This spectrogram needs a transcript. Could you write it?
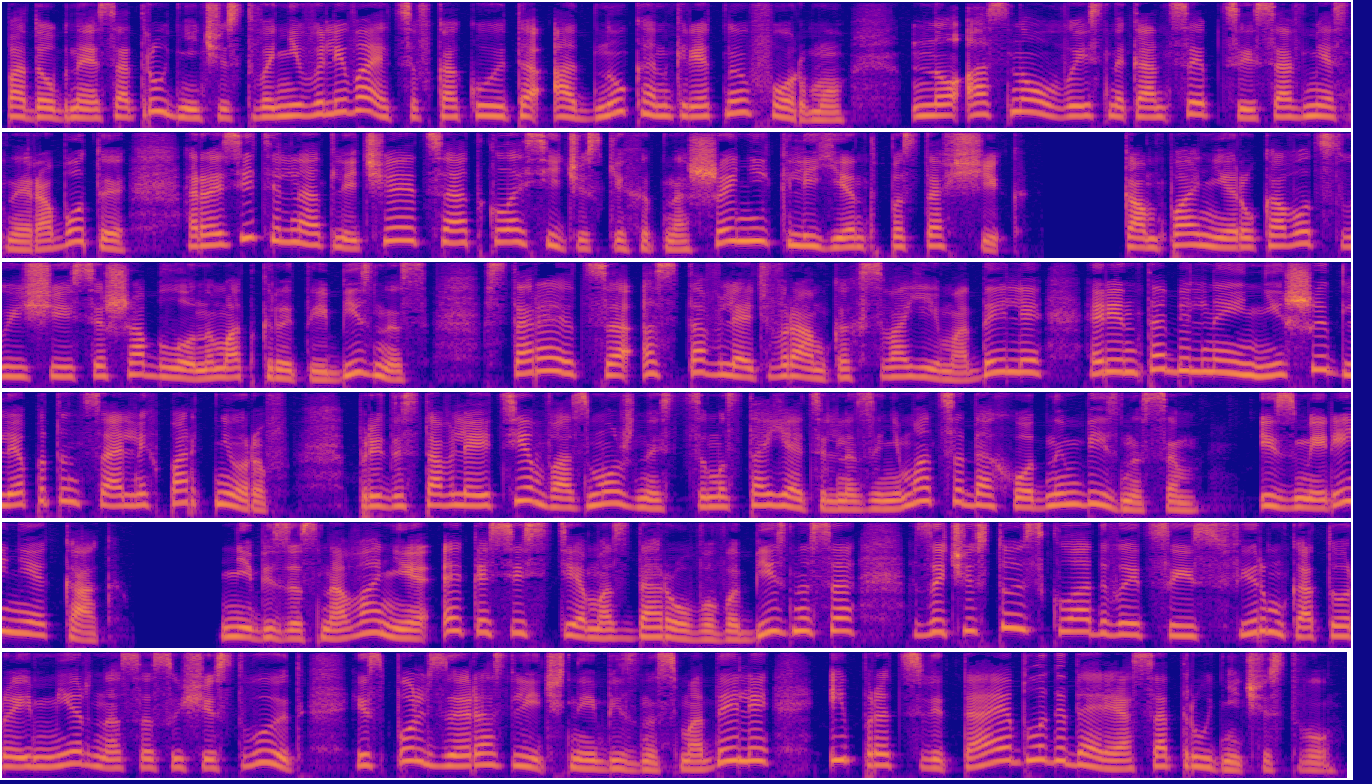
Подобное сотрудничество не выливается в какую-то одну конкретную форму, но, основываясь на концепции совместной работы, разительно отличается от классических отношений клиент-поставщик. Компании, руководствующиеся шаблоном «открытый бизнес», стараются оставлять в рамках своей модели рентабельные ниши для потенциальных партнеров, предоставляя тем возможность самостоятельно заниматься доходным бизнесом. Измерение как не без основания экосистема здорового бизнеса зачастую складывается из фирм, которые мирно сосуществуют, используя различные бизнес-модели и процветая благодаря сотрудничеству.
